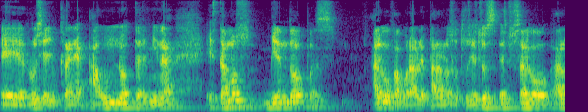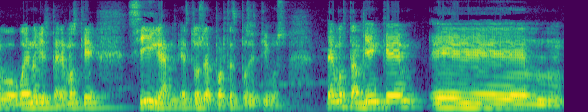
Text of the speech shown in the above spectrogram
eh, Rusia y Ucrania aún no termina, estamos viendo pues algo favorable para nosotros y esto es, esto es algo, algo bueno y esperemos que sigan estos reportes positivos. Vemos también que eh,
